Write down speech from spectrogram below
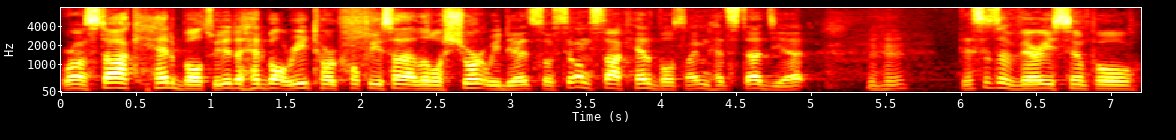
We're on stock head bolts. We did a head bolt retorque. Hopefully you saw that little short we did. So still on stock head bolts, not even head studs yet. Mm-hmm. This is a very simple,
